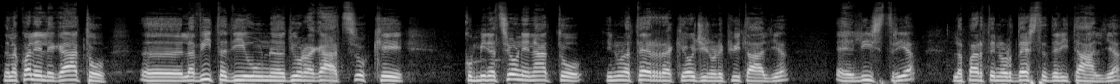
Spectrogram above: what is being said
nella quale è legato eh, la vita di un, di un ragazzo che, combinazione, nato in una terra che oggi non è più Italia, è l'Istria, la parte nord-est dell'Italia,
